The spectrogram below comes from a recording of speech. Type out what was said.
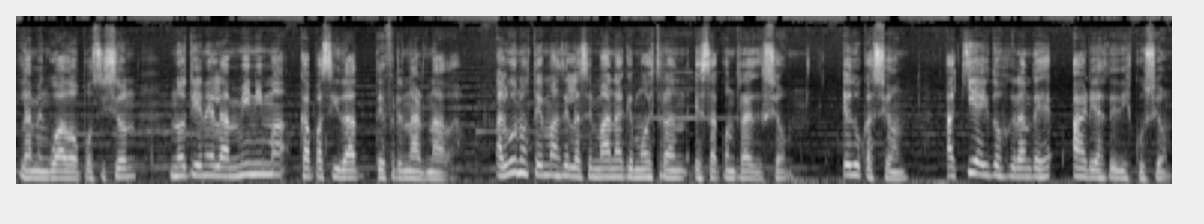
La menguada oposición no tiene la mínima capacidad de frenar nada. Algunos temas de la semana que muestran esa contradicción. Educación. Aquí hay dos grandes áreas de discusión.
